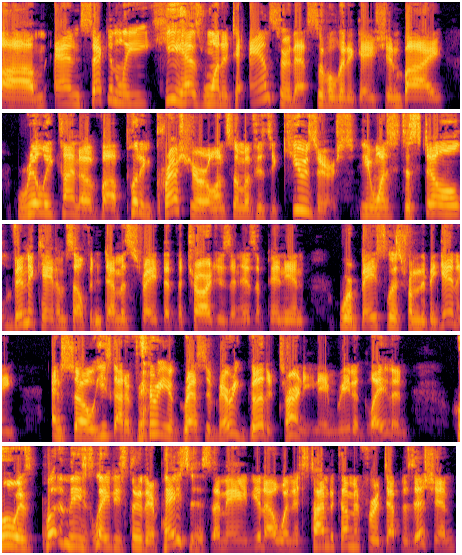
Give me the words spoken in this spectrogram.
Um, and secondly, he has wanted to answer that civil litigation by really kind of uh, putting pressure on some of his accusers. He wants to still vindicate himself and demonstrate that the charges, in his opinion, were baseless from the beginning. And so he's got a very aggressive, very good attorney named Rita Glavin, who is putting these ladies through their paces. I mean, you know, when it's time to come in for a deposition,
